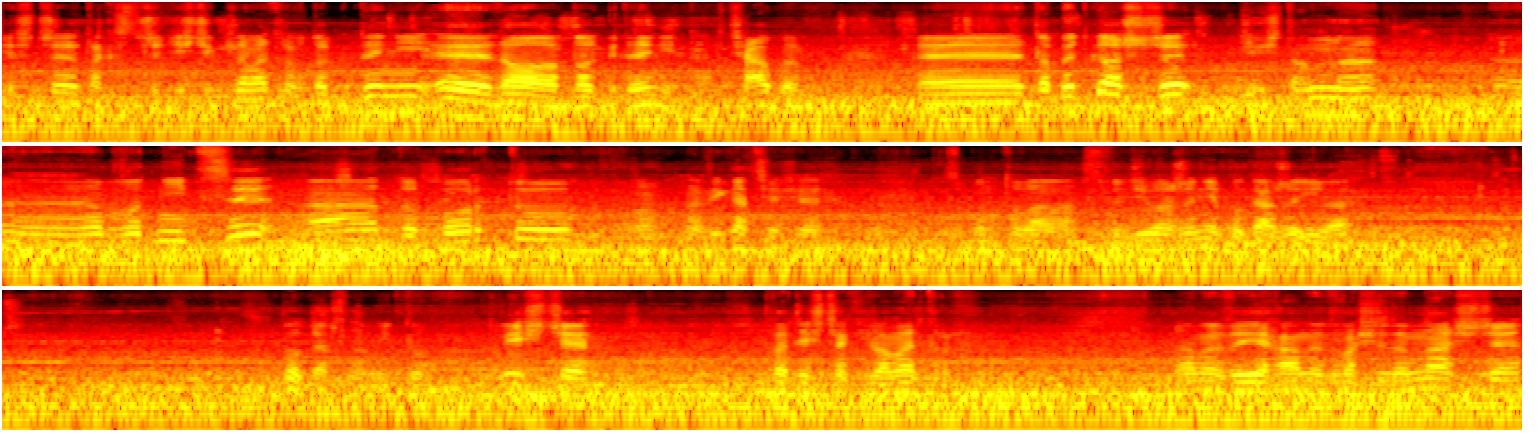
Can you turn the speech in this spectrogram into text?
Jeszcze tak z 30 km do Gdyni, yy, do, do Gdyni, tak chciałbym. Yy, do Bydgoszczy, gdzieś tam na yy, obwodnicy, a do portu. O, nawigacja się zbuntowała. Stwierdziła, że nie pokaże ile. Pokaż nam i tu. 220 km. Mamy wyjechane 2,17. Hmm.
